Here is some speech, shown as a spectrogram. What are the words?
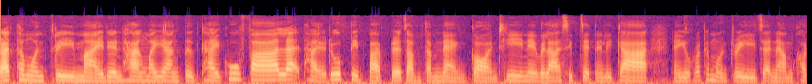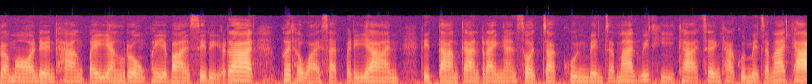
รัฐมนตรีใหม่เดินทางมายังตึกไทยคู่ฟ้า และถ่ายรูปติดบัตรประจำตำแหน่งก่อนที่ในเวลา 17 นาฬิกา นายกรัฐมนตรีจะนำครมเดินทางไปยังโรงพยาบาลสิริราช เพื่อถวายสัตย์ปฏิญาณ ติดตามการรายงานสดจากคุณเบญจมาศวิถีค่ะ เชิญค่ะ คุณเบญจมาศคะ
